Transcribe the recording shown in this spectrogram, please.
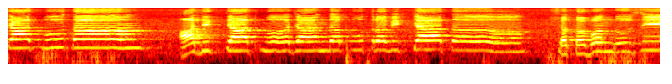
त्याद्भूत आदित्यात्मजांद पुत्र विख्यात. शतबंधुसी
